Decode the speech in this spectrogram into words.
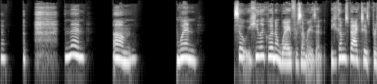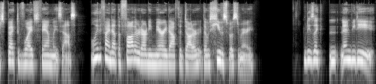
and then, um, when so he like went away for some reason. He comes back to his prospective wife's family's house, only to find out the father had already married off the daughter that was he was supposed to marry. But he's like, NBD,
